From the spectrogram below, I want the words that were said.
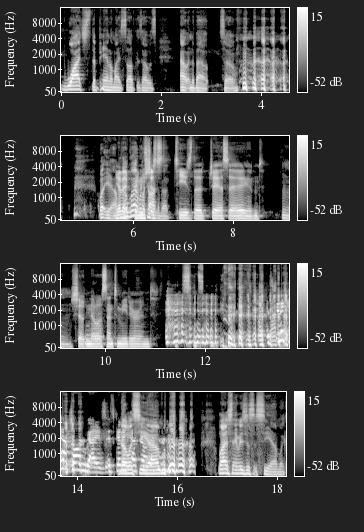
watch the panel myself because I was out and about. So, but yeah, yeah, I'm, they I'm glad pretty we're much talking just about. teased the JSA and Mm. showed Mhm. Noah centimeter and it's gonna catch on, guys. It's gonna Noah catch on. CM. Last name is just a CM, like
